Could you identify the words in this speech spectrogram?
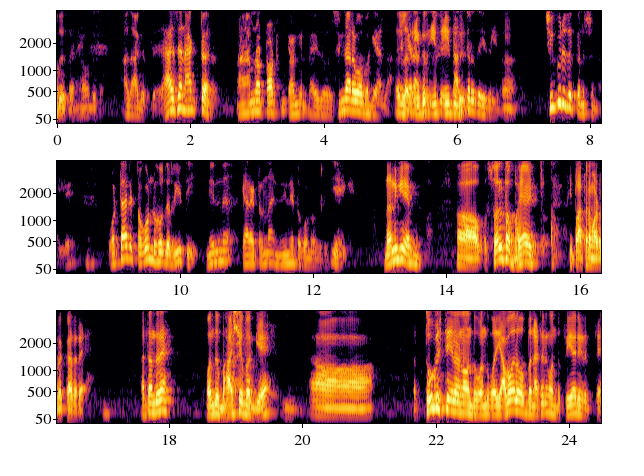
ಹೋಗ್ತಾನೆ. ಹೌದು ಸರ್. ಅದಾಗುತ್ತೆ. ಆ್ಯಸ್ ಆ್ಯನ್ ಆ್ಯಕ್ಟರ್ ನಾನು ಐಮ್ ನಾಟ್ ಟಾಕಿಂಗ್ ಇದು ಸಿಂಗಾರವ ಬಗ್ಗೆ ಅಲ್ಲ. ಇಲ್ಲ, ಇದು- ಇದು- ಇದು- ನಂತರದ ಇದ್ರಲ್ಲಿ ಚಿಗುರಿದ ಕನಸಿನಲ್ಲಿ ಒಟ್ಟಾರೆ ತಗೊಂಡು ಹೋದ ರೀತಿ ನಿನ್ನ ಕ್ಯಾರೆಕ್ಟರ್ನ ನಿನ್ನೆ ತಗೊಂಡು ಹೋದ ರೀತಿ ಹೇಗೆ? ನನಗೆ ಆ, ಸ್ವಲ್ಪ ಭಯ ಇತ್ತು ಈ ಪಾತ್ರ ಮಾಡಬೇಕಾದ್ರೆ. ಅಂತಂದರೆ ಒಂದು ಭಾಷೆ ಬಗ್ಗೆ ಆ, ತೂಗಿಸ್ತೀರೋ ಅನ್ನೋ ಒಂದು ಒಂದು ಯಾವಾಗಲೂ ಒಬ್ಬ ನಟನಿಗೆ ಒಂದು ಫಿಯರ್ ಇರುತ್ತೆ.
